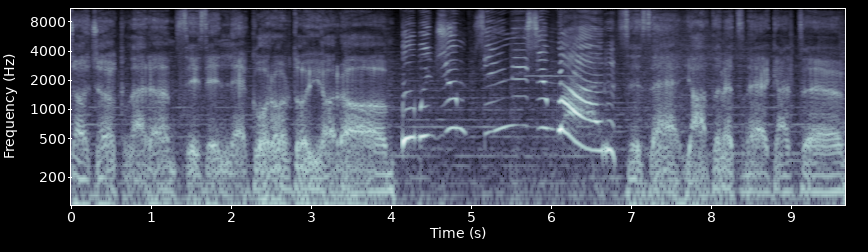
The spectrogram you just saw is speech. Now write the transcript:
Çocuklarım sizinle gurur duyuyorum. Babacım senin ne işin var? Size yardım etmeye geldim.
